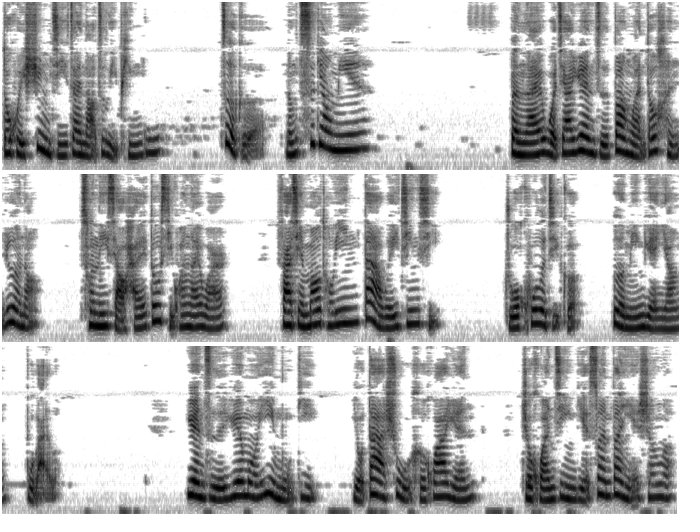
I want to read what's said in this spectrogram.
都会迅即在脑子里评估：这个能吃掉咩？本来我家院子傍晚都很热闹，村里小孩都喜欢来玩。发现猫头鹰大为惊喜，啄哭了几个，恶名远扬，不来了。院子约莫一亩地，有大树和花园，这环境也算半野生了。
